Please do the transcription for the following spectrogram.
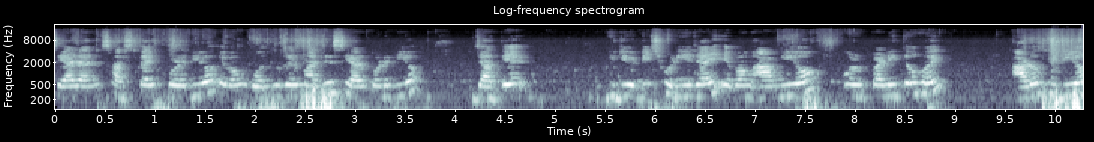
share and subscribe করে দিও এবং বন্ধুদের মাঝে শেয়ার করে দিও যাতে ভিডিওটি ছড়িয়ে যায় এবং আমিও অনুপ্রাণিত হই আরও ভিডিও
